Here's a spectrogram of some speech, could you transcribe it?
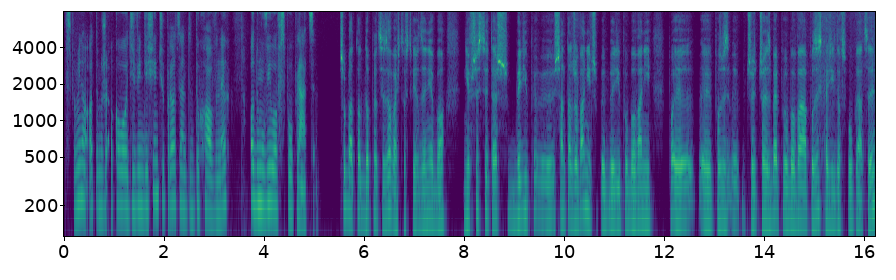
wspominał o tym, że około 90% duchownych odmówiło współpracy. Trzeba to doprecyzować, to stwierdzenie, bo nie wszyscy też byli y, szantażowani, czy by- byli próbowani, y, y, czy, czy SB próbowała pozyskać ich do współpracy,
